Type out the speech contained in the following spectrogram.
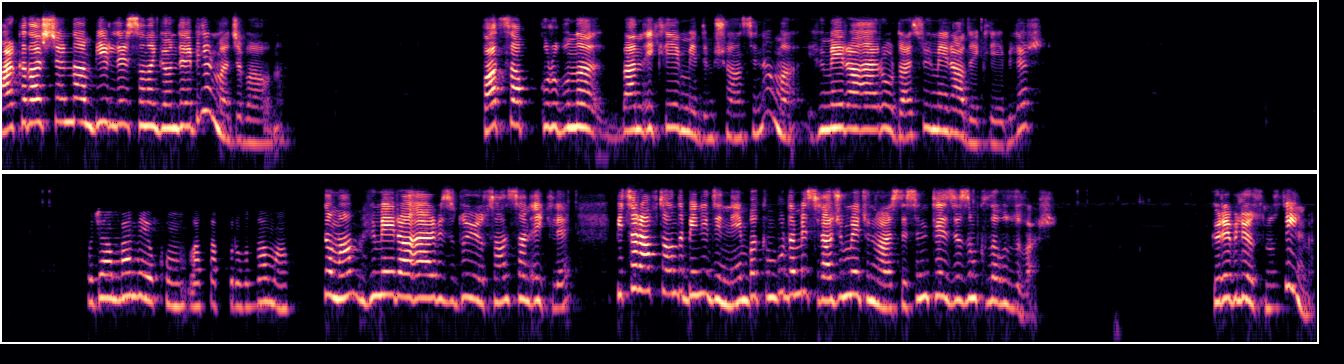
arkadaşlarından birileri sana gönderebilir mi acaba onu? WhatsApp grubuna ben ekleyemedim şu an seni ama Hümeyra eğer oradaysa Hümeyra da ekleyebilir. Hocam ben de yokum WhatsApp grubunda ama. Tamam Hümeyra eğer bizi duyuyorsan sen ekle. Bir taraftan da beni dinleyin. Bakın burada mesela Cumhuriyet Üniversitesi'nin tez yazım kılavuzu var. Görebiliyorsunuz değil mi?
